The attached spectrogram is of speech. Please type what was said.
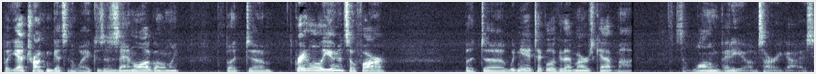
But yeah, trunking gets in the way because this is analog only. But um, great little unit so far. But uh, we need to take a look at that MARS CAP mod. It's a long video. I'm sorry, guys.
